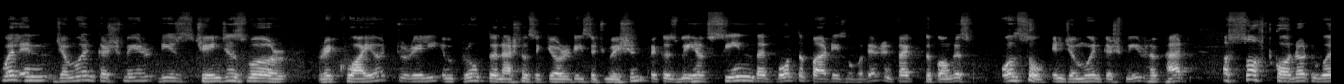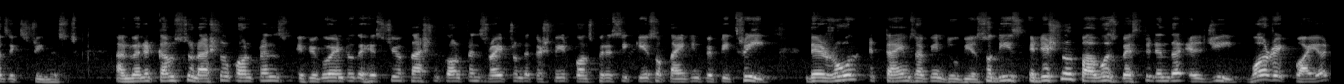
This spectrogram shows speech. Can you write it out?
Well, in Jammu and Kashmir, these changes were required to really improve the national security situation because we have seen that both the parties over there, in fact, the Congress also in Jammu and Kashmir, have had a soft corner towards extremists. And when it comes to national conference, if you go into the history of national conference, right from the Kashmir conspiracy case of 1953, their role at times have been dubious. So these additional powers vested in the LG were required.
